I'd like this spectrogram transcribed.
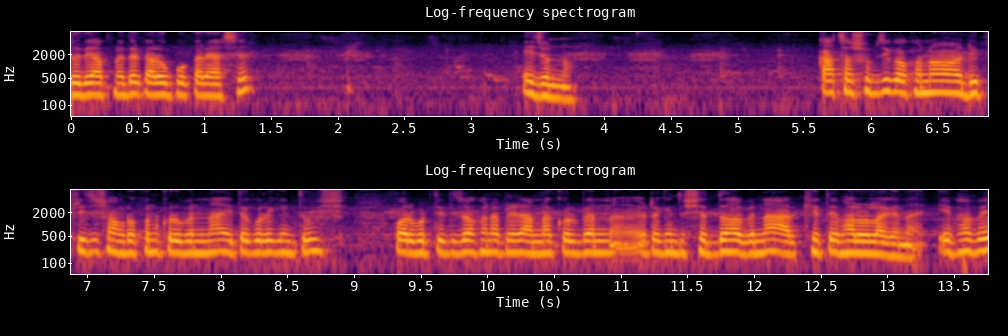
যদি আপনাদের কারও উপকারে আসে, এই জন্য। কাঁচা সবজি কখনো ডিপ ফ্রিজে সংরক্ষণ করবেন না, এতে করে কিন্তু পরবর্তীতে যখন আপনি রান্না করবেন, এটা কিন্তু সেদ্ধ হবে না আর খেতে ভালো লাগে না। এভাবে,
